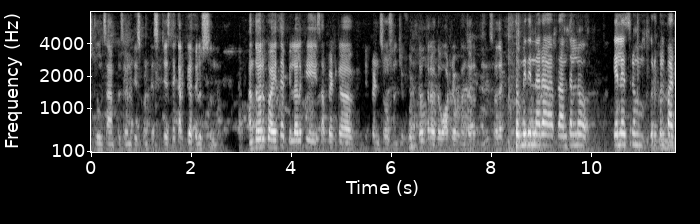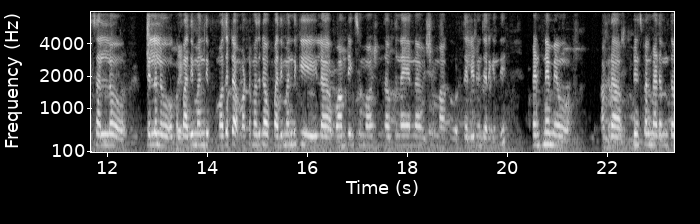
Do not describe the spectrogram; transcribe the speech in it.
స్టూల్ శాంపిల్స్ ఏమైనా తీసుకొని టెస్ట్ చేస్తే కరెక్ట్గా తెలుస్తుంది. అంతవరకు అయితే పిల్లలకి సపరేట్గా డిఫరెంట్ సోర్స్ నుంచి ఫుడ్ తర్వాత వాటర్ ఇవ్వడం జరుగుతుంది. సో దట్ తొమ్మిదిన్నర ప్రాంతంలో ఏలేశ్వరం గురుకుల పాఠశాలలో పిల్లలు ఒక పది మంది మొదట మొట్టమొదట ఒక పది మందికి ఇలా వామిటింగ్స్ మోషన్స్ అవుతున్నాయన్న విషయం మాకు తెలియడం జరిగింది. వెంటనే మేము అక్కడ ప్రిన్సిపల్ మేడం తో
